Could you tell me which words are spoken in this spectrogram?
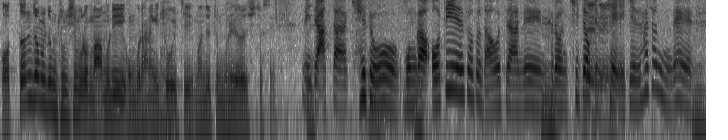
어떤 점을 좀 중심으로 마무리 공부를 하는 게 좋을지 먼저 좀 문을 열어주시죠, 선생님. 근데 이제 아까 계속 뭔가 어디에서도 나오지 않은 음. 그런 기적 네네. 이렇게 얘기를 하셨는데 음.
